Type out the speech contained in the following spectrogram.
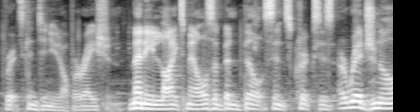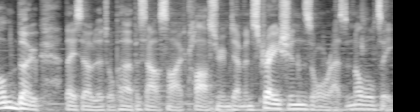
for its continued operation. Many light mills have been built since Crookes' original, though they serve little purpose outside classroom demonstrations or as a novelty.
